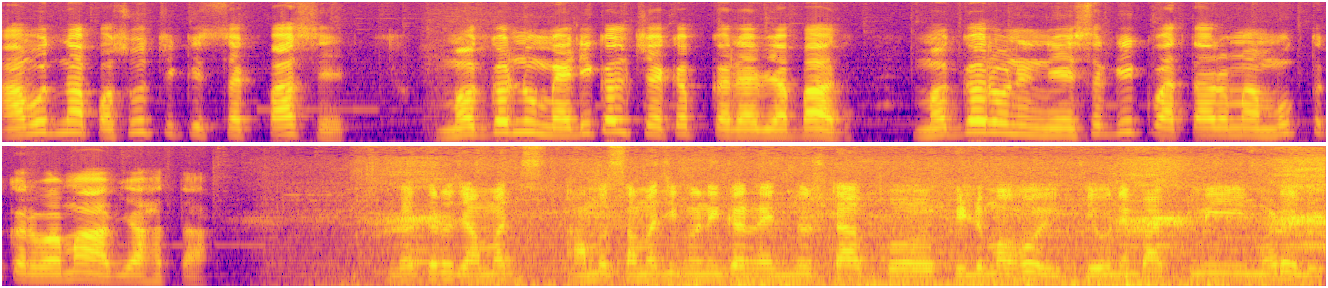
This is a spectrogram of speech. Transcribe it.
આમોદના પશુ ચિકિત્સક પાસે મગરનું મેડિકલ ચેકઅપ કરાવ્યા બાદ મગરોને નૈસર્ગિક વાતાવરણમાં મુક્ત કરવામાં આવ્યા હતા. ગત જ આમ જ સામાજિક વનીકરણ રેન્જનો સ્ટાફ ફિલ્ડમાં હોય, તેઓને બાતમી મળેલી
